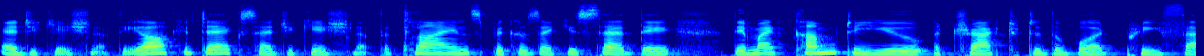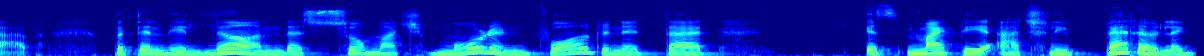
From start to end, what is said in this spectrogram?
education of the architects education of the clients because like you said they they might come to you attracted to the word prefab but then they learn there's so much more involved in it that it might be actually better like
